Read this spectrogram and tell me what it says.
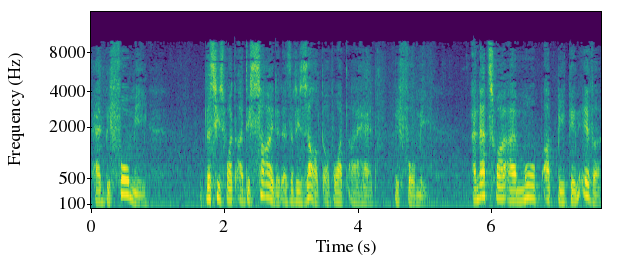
had before me. This is what I decided as a result of what I had before me. And that's why I'm more upbeat than ever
